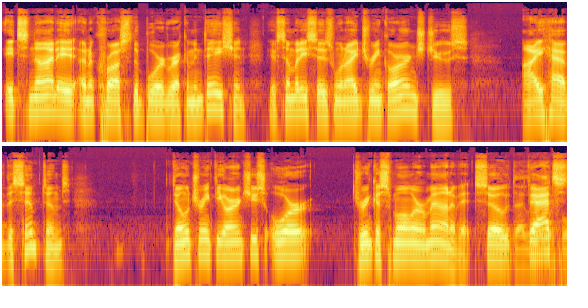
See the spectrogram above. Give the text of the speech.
It's not a, an across the board recommendation. If somebody says, when I drink orange juice, I have the symptoms, don't drink the orange juice or drink a smaller amount of it. So that's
